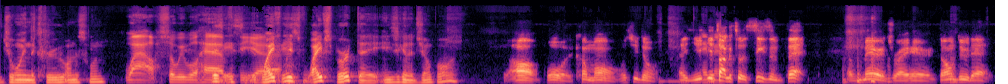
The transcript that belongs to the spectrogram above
join the crew on this one. Wow. So we will His, have his- the his uh, wife, his wife's birthday, and he's going to jump on. oh boy, come on, what you doing? Hey, you, Hey, you're man. talking to a seasoned vet of marriage right here. Don't do that.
